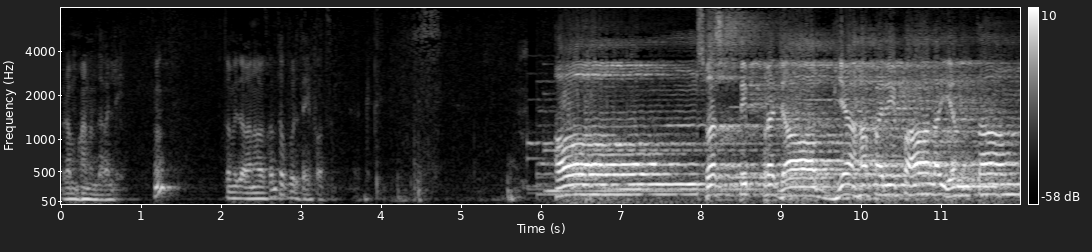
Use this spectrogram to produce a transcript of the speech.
బ్రహ్మానందవల్లి. తొమ్మిదో అనువాకంతో పూర్తి అయిపోతుంది స్వస్తి ప్రజాభ్య పరిపాలయంతాం.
